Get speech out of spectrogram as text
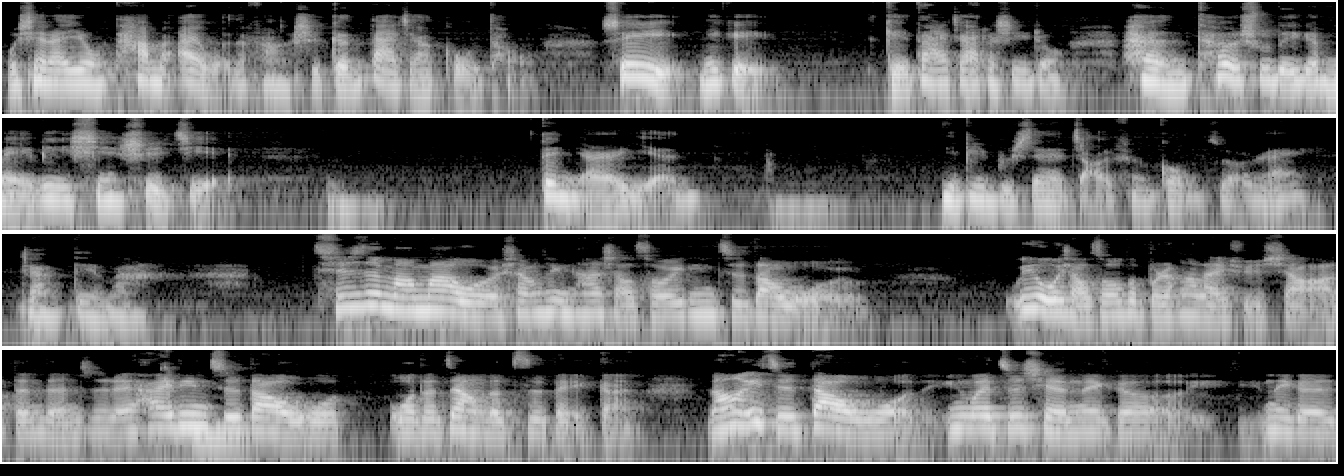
我现在用他们爱我的方式跟大家沟通。所以你给给大家的是一种很特殊的一个美丽新世界。对你而言，你并不是在找一份工作，right？这样对吗？其实妈妈，我相信她小时候一定知道我因为我小时候都不让她来学校啊，等等之类，她一定知道我我的这样的自卑感。然后一直到我因为之前那个那个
